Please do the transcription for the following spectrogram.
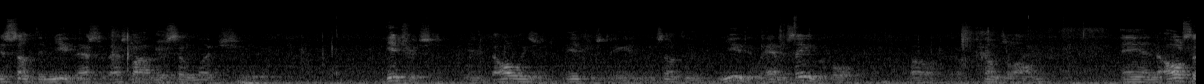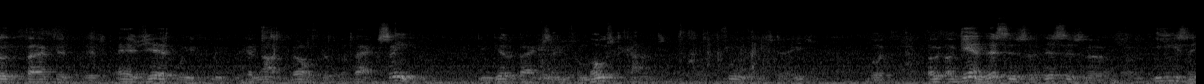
is, something new. That's, that's why there's so much interest. It's always interesting and something new that we haven't seen before, uh, comes along. And also the fact that, that as yet, we, we have not developed a a vaccine. You can get a vaccine for most kinds of flu these days. But a- again, this is, a- this is an easy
